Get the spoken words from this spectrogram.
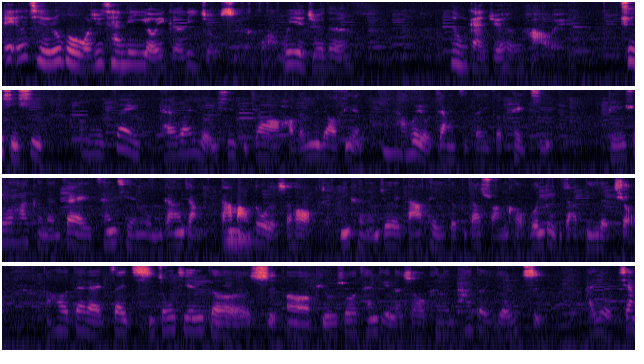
哎、而且如果我去餐厅有一个历酒师的话，我也觉得那种感觉很好、哎，确实是，呃，在台湾有一些比较好的日料店，嗯。它会有这样子的一个配置。比如说，它可能在餐前，我们刚刚讲搭毛豆的时候，你可能就会搭配一个比较爽口、温度比较低的酒，然后再来在吃中间的是呃，比如说餐点的时候，可能它的油脂还有酱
